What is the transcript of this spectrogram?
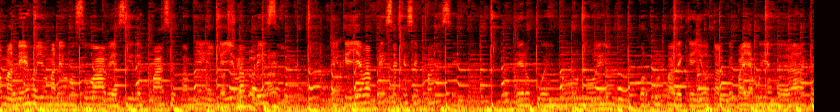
Cuando manejo, yo manejo suave, así despacio también. El que lleva prisa, el que lleva prisa que se pase. Pero pues no, no es por culpa de que yo tal vez vaya muy acelerada que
